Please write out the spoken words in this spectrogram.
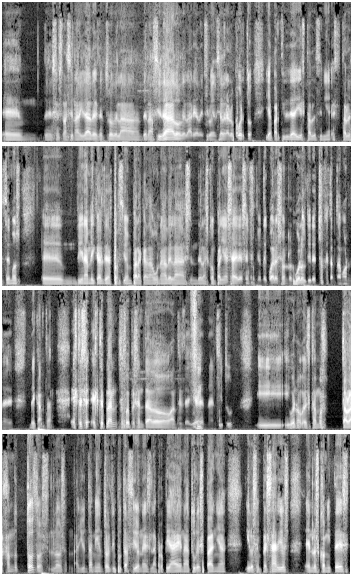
de esas nacionalidades dentro de la, de la, ciudad o del área de influencia del aeropuerto y a partir de ahí establecemos eh, dinámicas de actuación para cada una de las, de las compañías aéreas en función de cuáles son los vuelos directos que tratamos de, captar. Este, este plan fue presentado antes de ayer en y, y bueno, estamos trabajando todos los ayuntamientos, diputaciones, la propia AENA, Tour España y los empresarios en los comités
